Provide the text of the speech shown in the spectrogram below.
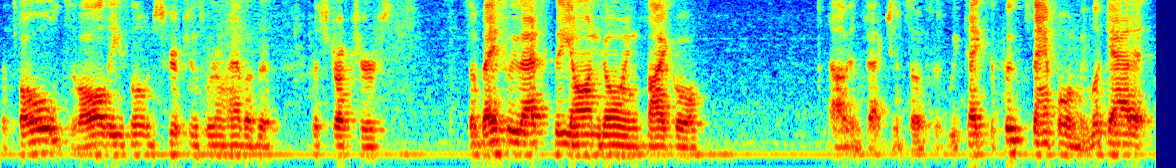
the folds of all these little descriptions we're going to have of the, the structures. So basically, that's the ongoing cycle of infection. So if we take the poop sample and we look at it,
